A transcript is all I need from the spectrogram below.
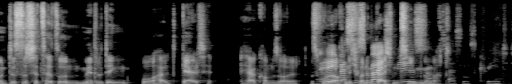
Und das ist jetzt halt so ein Mittelding, wo halt Geld herkommen soll. Das wurde Ey, auch nicht von dem Beispiel gleichen Team gemacht. Assassin's Creed.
